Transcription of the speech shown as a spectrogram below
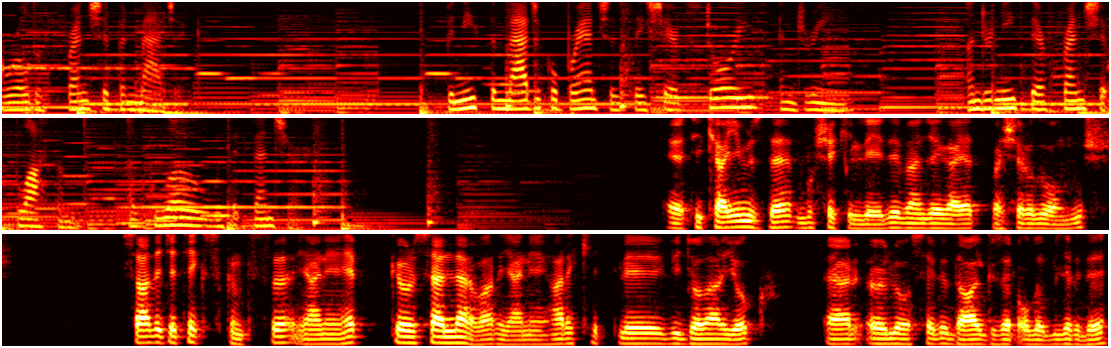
world of friendship and magic. Beneath the magical branches, they shared stories and dreams. Underneath their friendship blossomed, aglow with adventure. Evet hikayemiz de bu şekildeydi. Bence gayet başarılı olmuş. Sadece tek sıkıntısı yani hep görseller var. Yani hareketli videolar yok. Eğer öyle olsaydı daha güzel olabilirdi.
